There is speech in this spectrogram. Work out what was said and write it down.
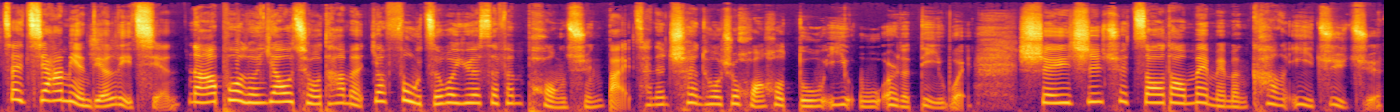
在加冕典礼前，拿破仑要求他们要负责为约瑟芬捧裙摆，才能衬托出皇后独一无二的地位。谁知却遭到妹妹们抗议拒绝，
